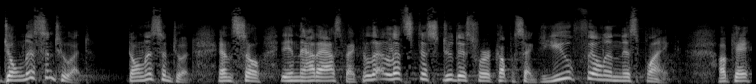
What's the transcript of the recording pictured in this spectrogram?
don't listen to it. Don't listen to it. And so, in that aspect, let's just do this for a couple seconds. You fill in this blank. Okay?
